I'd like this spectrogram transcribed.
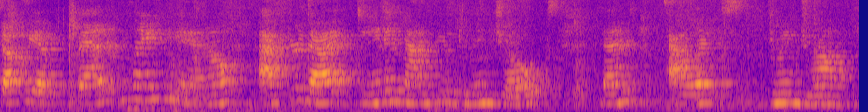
Next up, we have Ben playing piano. After that, Dean and Matthew doing jokes. Then Alex doing drums.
